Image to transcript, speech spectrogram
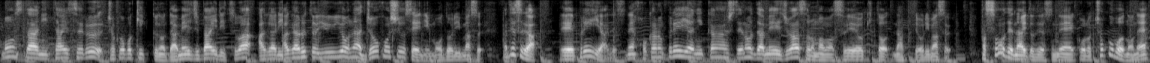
モンスターに対するチョコボキックのダメージ倍率は上がり、上がるというような情報修正に戻ります。ですが、えー、プレイヤーですね、他のプレイヤーに関してのダメージはそのまま据え置きとなっております。まあ、そうでないとですね、このチョコボのね、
